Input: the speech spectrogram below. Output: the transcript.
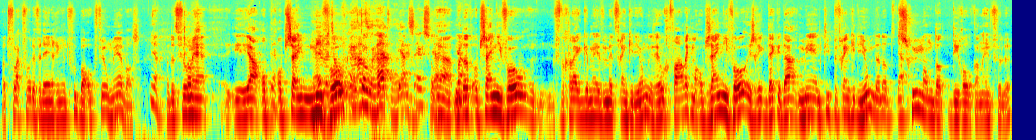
dat vlak voor de verdediging het voetbal ook veel meer was. Ja, Dat het veel Klopt. meer, eh, ja, op, Ja. op zijn niveau... hebben het over Ja, gehad. ja. dat is echt zo. Ja, maar dat op zijn niveau, vergelijk ik hem even met Frenkie de Jong, is heel gevaarlijk. Maar op zijn niveau is Rick Dekker daar meer een type Frenkie de Jong dan dat Ja. Schuurman dat die rol kan invullen.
